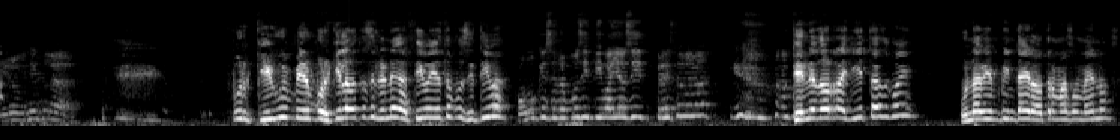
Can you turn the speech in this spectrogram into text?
quiero verla. ¿Por qué, güey? ¿Pero por qué la otra salió negativa y esta positiva? ¿Cómo que salió positiva? Yo sí, préstamela. Tiene dos rayitas, güey. Una bien pintada y la otra más o menos.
